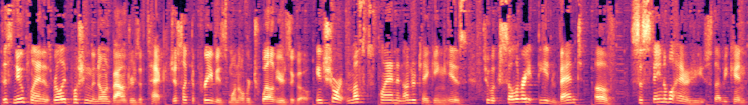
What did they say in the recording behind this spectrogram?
This new plan is really pushing the known boundaries of tech, just like the previous one over 12 years ago. In short, Musk's plan and undertaking is to accelerate the advent of sustainable energy so that we can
